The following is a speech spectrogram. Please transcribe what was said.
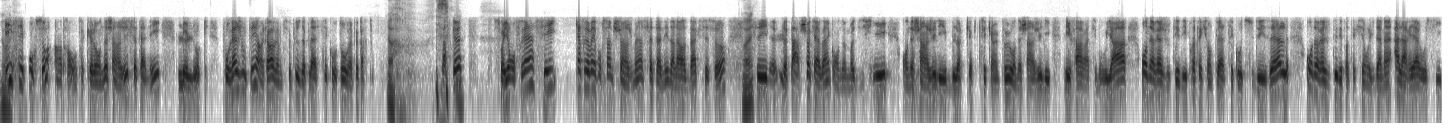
Ouais. Et c'est pour ça, entre autres, que l'on a changé cette année le look pour ajouter encore un petit peu plus de plastique autour un peu partout. Ah. Parce que, soyons francs, c'est 80% du changement cette année dans la Outback, c'est ça. Ouais. C'est le, le pare-choc avant qu'on a modifié. On a changé les blocs optiques un peu. On a changé les, les phares anti-brouillard. On a rajouté des protections de plastique au-dessus des ailes. On a rajouté des protections, évidemment, à l'arrière aussi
